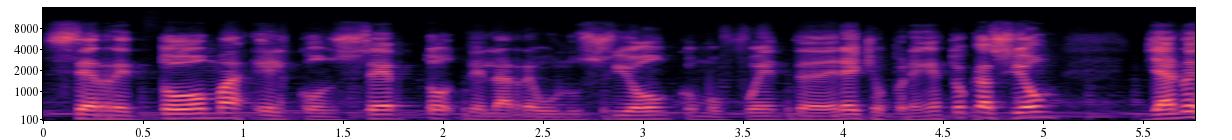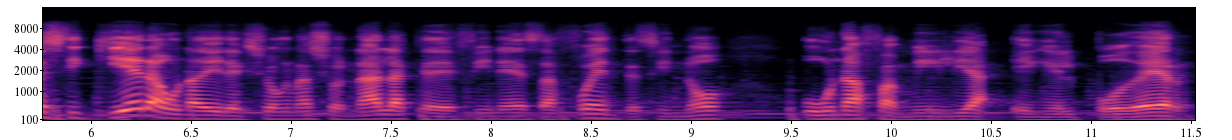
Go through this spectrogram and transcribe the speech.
se retoma el concepto de la revolución como fuente de derecho, pero en esta ocasión Ya no es siquiera una dirección nacional la que define esa fuente, sino una familia en el poder.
